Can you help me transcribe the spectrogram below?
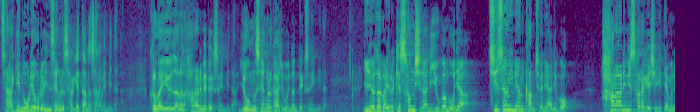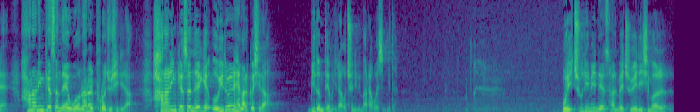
자기 노력으로 인생을 살겠다는 사람입니다. 그러나 이 여자는 하나님의 백성입니다. 영생을 가지고 있는 백성입니다. 이 여자가 이렇게 성실한 이유가 뭐냐? 지성이면 감천이 아니고 하나님이 살아계시기 때문에 하나님께서 내 원한을 풀어주시리라. 하나님께서 내게 의를 행할 것이라. 믿음 때문이라고 주님이 말하고 있습니다. 우리 주님이 내 삶의 주인이심을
